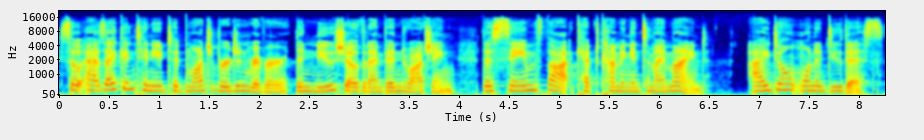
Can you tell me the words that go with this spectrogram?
So, as I continued to watch Virgin River, the new show that I'm binge watching, the same thought kept coming into my mind. I don't want to do this.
